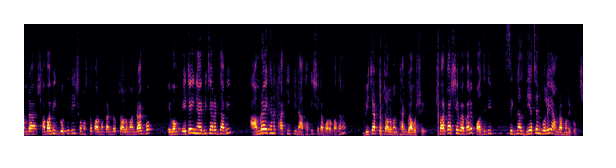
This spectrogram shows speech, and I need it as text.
আমরা স্বাভাবিক গতিতেই সমস্ত কর্মকাণ্ড চলমান রাখব এবং এটাই ন্যায় বিচারের দাবি। আমরা এখানে থাকি কি না থাকি সেটা বড় কথা না। বিচার তো চলমান থাকবে অবশ্যই। সরকার সে ব্যাপারে পজিটিভ সিগন্যাল দিয়েছেন বলেই আমরা মনে করছি।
